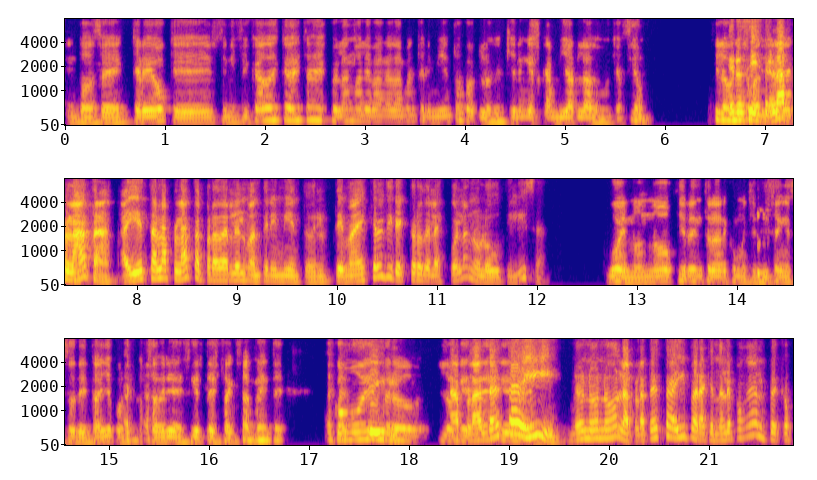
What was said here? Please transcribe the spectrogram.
Entonces, creo que el significado es que a estas escuelas no le van a dar mantenimiento porque lo que quieren es cambiar la educación. Pero si está la plata, ahí está la plata para darle el mantenimiento. El tema es que el director de la escuela no lo utiliza. Bueno, no quiero entrar, como te dicen, esos detalles porque no sabría decirte exactamente cómo es, pero... la plata está ahí. No, no, no, la plata está ahí para que no le pongan el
